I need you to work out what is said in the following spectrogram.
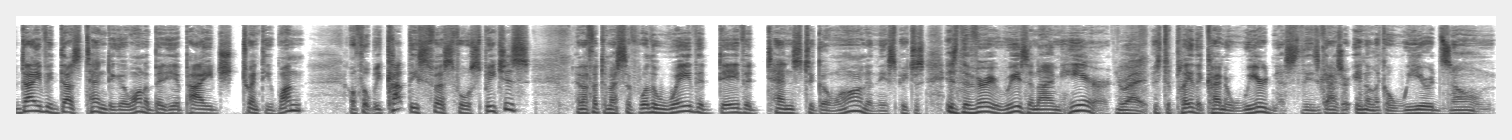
David does tend to go on a bit here, page 21. I thought we cut these first four speeches. And I thought to myself, well, the way that David tends to go on in these speeches is the very reason I'm here. Right. Is to play the kind of weirdness. These guys are in a, like a weird zone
